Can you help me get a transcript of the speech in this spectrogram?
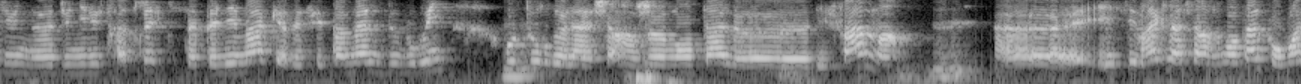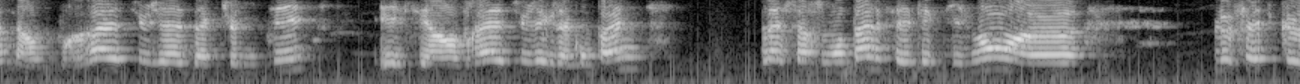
d'une- d'une illustratrice qui s'appelle Emma qui avait fait pas mal de bruit Mhm. autour de la charge mentale euh, des femmes. Mhm. Euh, et c'est vrai que la charge mentale, pour moi, c'est un vrai sujet d'actualité et c'est un vrai sujet que j'accompagne. La charge mentale, c'est effectivement euh, le fait que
